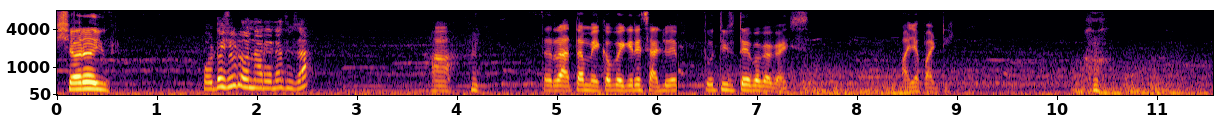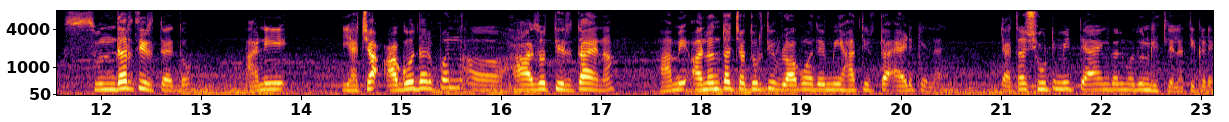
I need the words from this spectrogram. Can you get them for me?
शरयू. फोटोशूट होणार आहे ना तुझा? हां. तर आता मेकअप वगैरे चालू आहे. तो तिरतोय बघा गाईस माझ्या पाठी. सुंदर तीर्थ आहे तो. आणि ह्याच्या अगोदर पण हा जो तीर्थ आहे ना हा मी अनंत चतुर्थी व्लॉगमध्ये मी हा तीर्थ ॲड केला आहे त्याचा शूट मी त्या अँगलमधून घेतलेला तिकडे.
